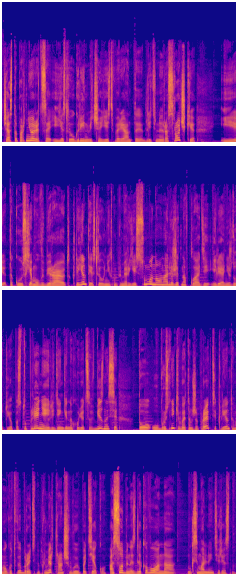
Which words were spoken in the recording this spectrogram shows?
часто партнерятся, и если у Гринвича есть варианты длительной рассрочки, и такую схему выбирают клиенты, если у них, например, есть сумма, но она лежит на вкладе, или они ждут ее поступления, или деньги находятся в бизнесе, то у брусники в этом же проекте клиенты могут выбрать, например, траншевую ипотеку. Особенность для кого она максимально интересна?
